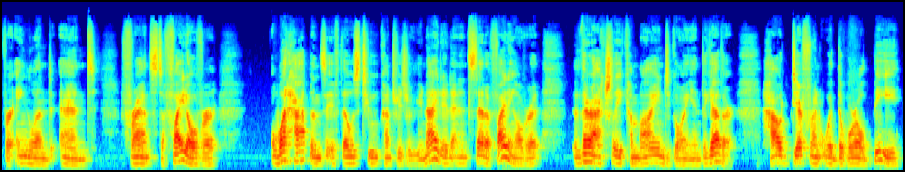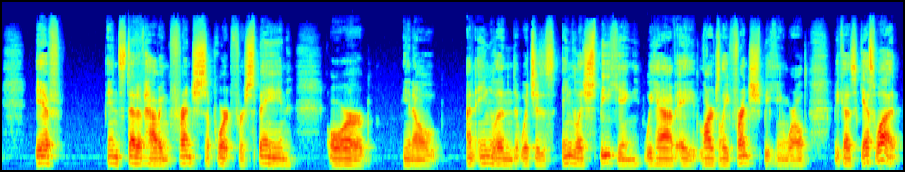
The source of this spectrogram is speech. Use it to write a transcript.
for England and France to fight over. What happens if those two countries are united and instead of fighting over it, they're actually combined going in together? How different would the world be if instead of having French support for Spain or, you know, an England which is English speaking, we have a largely French speaking world because guess what?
